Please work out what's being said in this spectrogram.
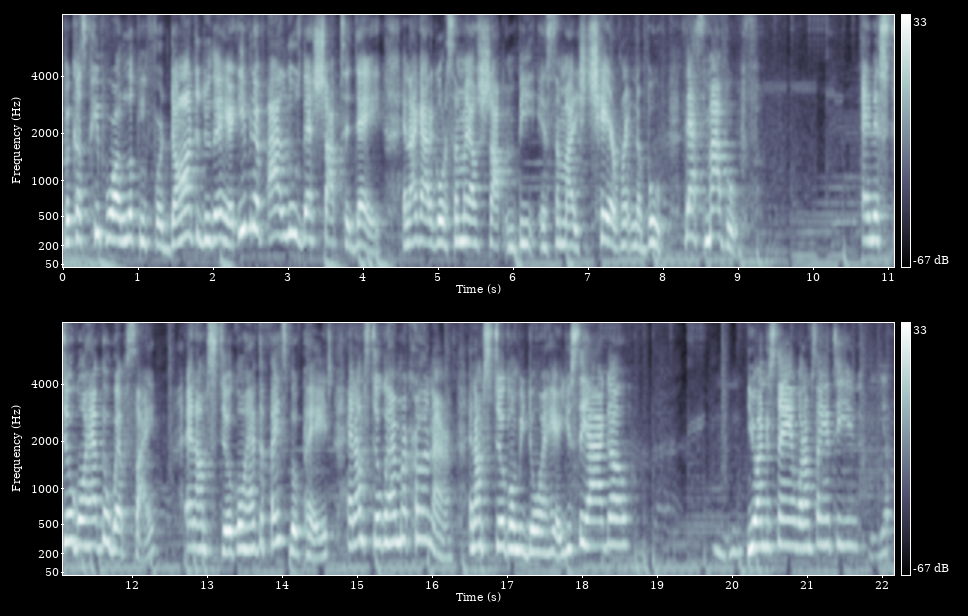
because people are looking for Dawn to do their hair. Even if I lose that shop today and I got to go to somebody else's shop and be in somebody's chair renting a booth, that's my booth. And it's still going to have the website and I'm still gonna have the Facebook page, and I'm still gonna have my curling irons, and I'm still gonna be doing hair. You see how I go? You understand what I'm saying to you? Yep.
